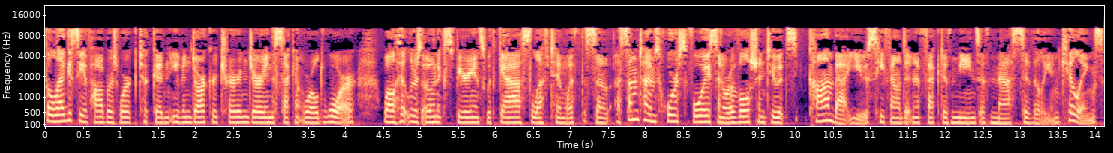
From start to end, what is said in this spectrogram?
The legacy of Haber's work took an even darker turn during the Second World War. While Hitler's own experience with gas left him with some, a sometimes hoarse voice and a revulsion to its combat use, he found it an effective means of mass civilian killings.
